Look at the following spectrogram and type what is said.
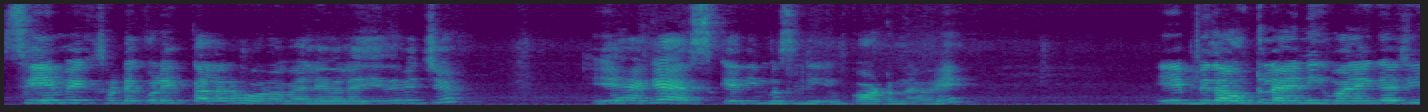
ਸੇਮ ਇੱਕ ਸਾਡੇ ਕੋਲ ਇੱਕ ਕਲਰ ਹੋਰ ਅਵੇਲੇਬਲ ਹੈ ਜਿਹਦੇ ਵਿੱਚ ਇਹ ਹੈਗਾ ਐਸਕੇ ਦੀ ਮਸਲੀਨ ਕਾਟਨ ਹੈ ਇਹ ਇਹ ਵਿਦਆਊਟ ਲਾਈਨਿੰਗ ਬਣੇਗਾ ਜੀ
